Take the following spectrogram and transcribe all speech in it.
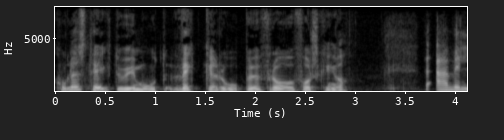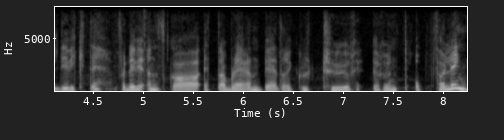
Hvordan tar du imot vekkeropet fra forskninga? Det er veldig viktig, fordi vi ønsker å etablere en bedre kultur rundt oppfølging.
